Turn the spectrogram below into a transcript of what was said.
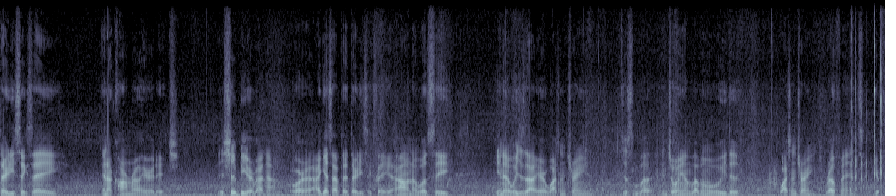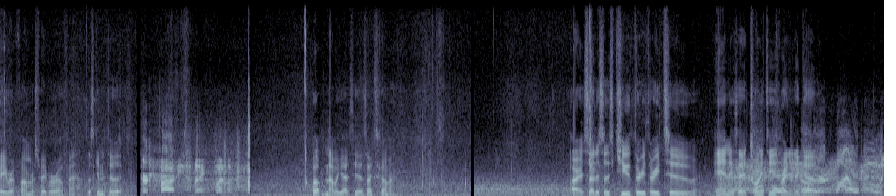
36A, and our Conrail Heritage. It should be here by now. Or I guess after 36A, I don't know, we'll see. You know, we just out here watching trains, just lo enjoying, loving what we do. Watching trains, rail fans, your favorite farmer's favorite rail fan. Let's get into it. 35 East Main, Cleveland. Oh, now we got CSX coming. Alright, so this is Q332, and it said 20T is ready to go. Southern Milepost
